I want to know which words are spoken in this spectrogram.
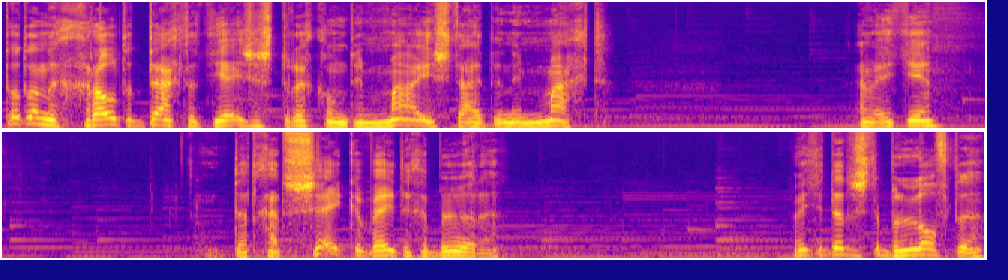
Tot aan de grote dag dat Jezus terugkomt in majesteit en in macht. En weet je, dat gaat zeker weten gebeuren. Weet je, dat is de belofte.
